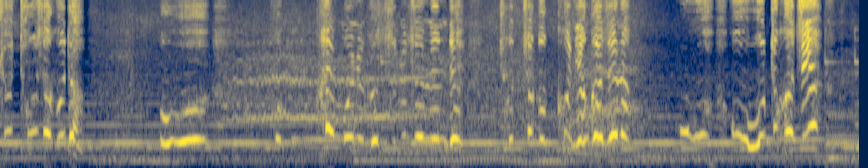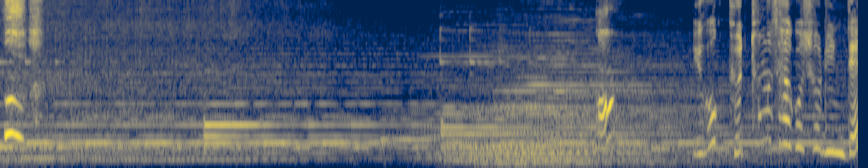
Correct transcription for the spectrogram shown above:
교통사고다. 어, 어, 할머니가 쓰러졌는데 저 차가 그냥 가잖아. 어, 어, 어떡하지? 어. 이거 교통사고 소린데?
